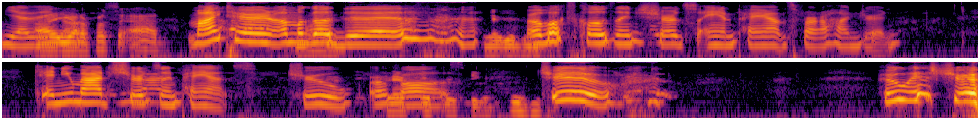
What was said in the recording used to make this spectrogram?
Yeah, there Uh, you you go. gotta post the ad. My turn. I'm gonna go do this. Yeah, you're. Roblox clothing, shirts, and pants for a hundred. Can you match shirts and pants? True or false? True. Who is true?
